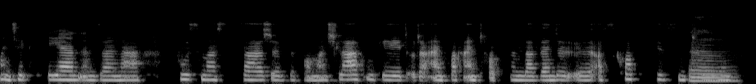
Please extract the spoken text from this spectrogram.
integrieren in seiner Fußmassage, bevor man schlafen geht oder einfach ein Tropfen Lavendelöl aufs Kopfkissen tun. Mm.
